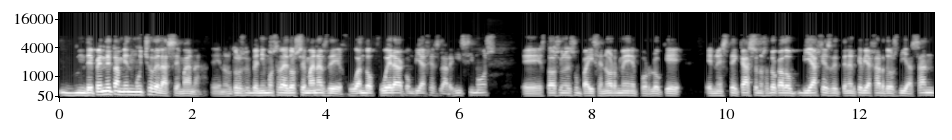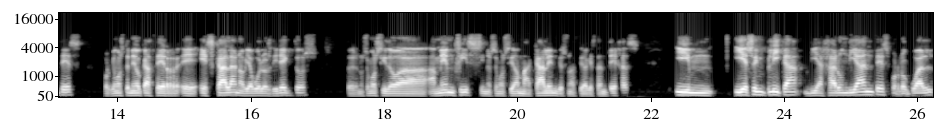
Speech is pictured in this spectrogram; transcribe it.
depende también mucho de la semana. Eh, nosotros venimos ahora de dos semanas de jugando fuera con viajes larguísimos. Eh, Estados Unidos es un país enorme, por lo que en este caso nos ha tocado viajes de tener que viajar dos días antes, porque hemos tenido que hacer eh, escala, no había vuelos directos. Entonces nos hemos ido a, Memphis y nos hemos ido a McAllen, que es una ciudad que está en Texas. Y, mm, y eso implica viajar un día antes, por lo cual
